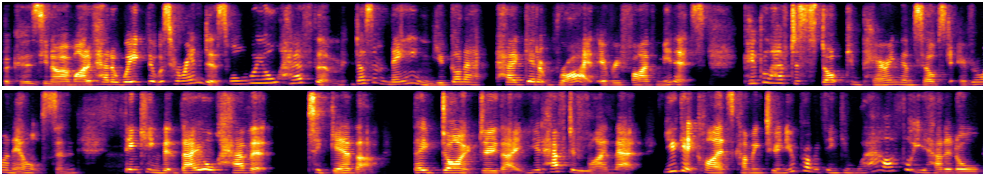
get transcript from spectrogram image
because, you know, I might have had a week that was horrendous. Well, we all have them. It doesn't mean you're going to ha- get it right every five minutes. People have to stop comparing themselves to everyone else and thinking that they all have it together. They don't, do they? You'd have to mm. find that you get clients coming to you and you're probably thinking wow i thought you had it all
